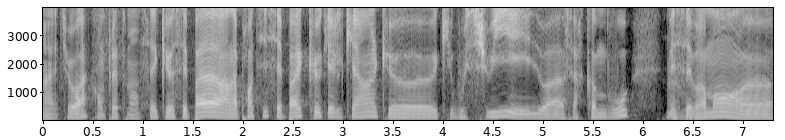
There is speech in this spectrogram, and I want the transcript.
Ouais. Tu vois? Complètement. c'est que c'est pas un apprenti, c'est pas que quelqu'un que, qui vous suit et il doit faire comme vous, mais Mhm. c'est vraiment euh,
